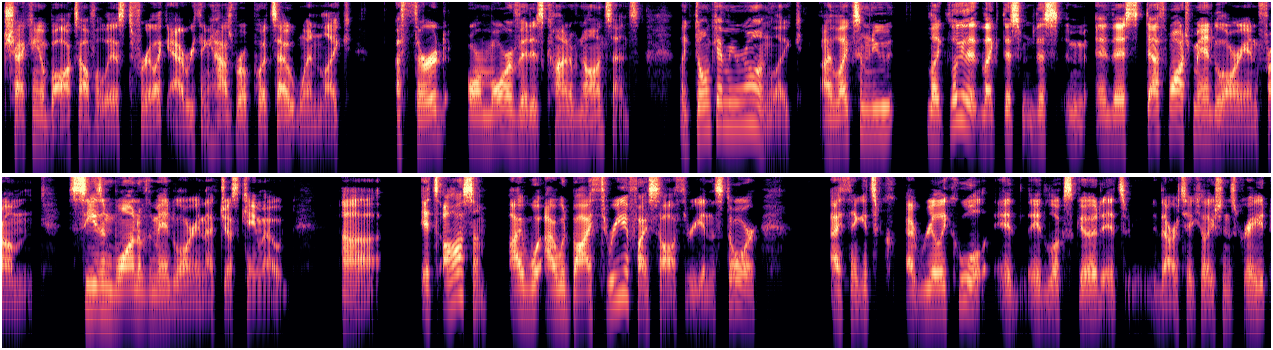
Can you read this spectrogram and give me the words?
checking a box off a list for like everything Hasbro puts out when like a third or more of it is kind of nonsense. Like don't get me wrong, like I like some new like look at it like this this mm, uh, this Death Watch Mandalorian from season 1 of the Mandalorian that just came out. Uh it's awesome. I would I would buy 3 if I saw 3 in the store. I think it's uh, really cool. It it looks good. It's the articulation's great.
